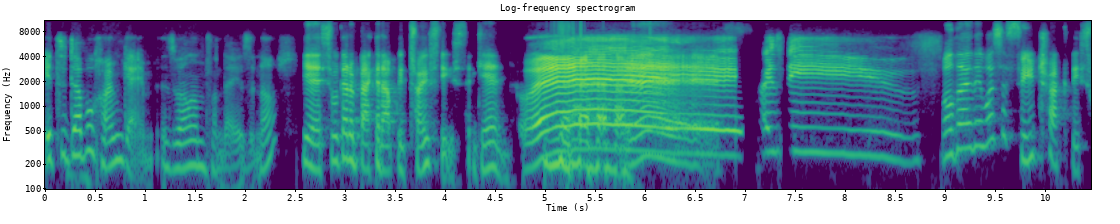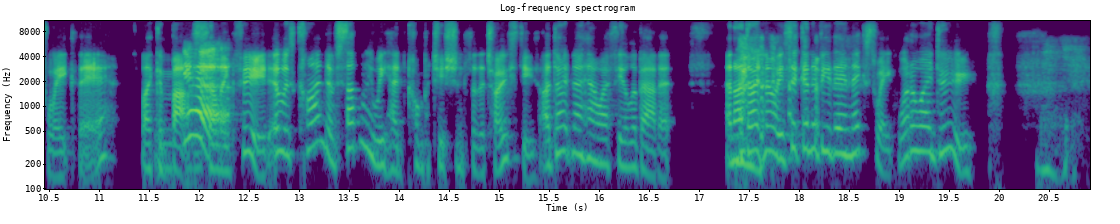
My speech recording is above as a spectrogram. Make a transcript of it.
It's a double home game as well on Sunday, is it not? Yeah, so we've got to back it up with toasties again. Hey, Toasties! Although there was a food truck this week there, like a Mm. bus Yeah. selling food. It was kind of suddenly we had competition for the toasties. I don't know how I feel about it. And I don't know, is it going to be there next week? What do I do?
